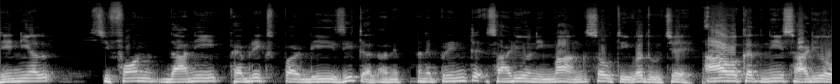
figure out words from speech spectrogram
રેનિયલ સિફોન દાની ફેબ્રિક્સ પર ડિજિટલ અને અને પ્રિન્ટ સાડીઓની માંગ સૌથી વધુ છે. આ વખતની સાડીઓ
